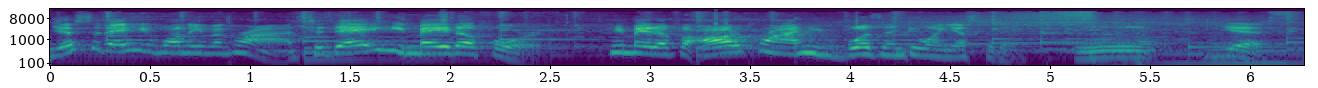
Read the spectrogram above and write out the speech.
Yesterday he wasn't even crying. Today he made up for it. He made up for all the crying he wasn't doing yesterday. Mm. Yes.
